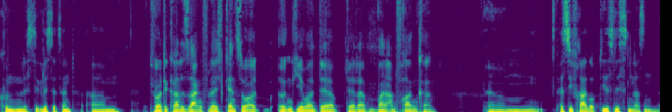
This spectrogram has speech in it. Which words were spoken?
Kundenliste gelistet sind. Ähm, ich wollte gerade sagen, vielleicht kennst du halt irgendjemand, der, der da mal anfragen kann. Ähm, das ist die Frage, ob die es listen lassen.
